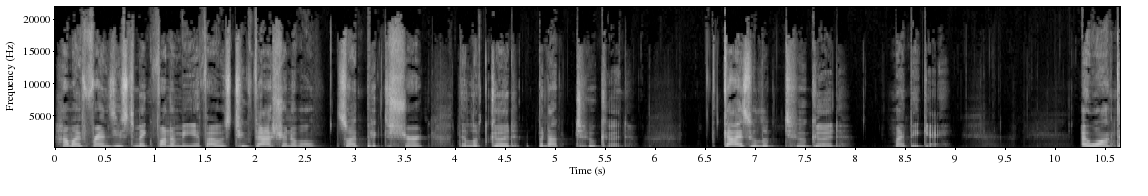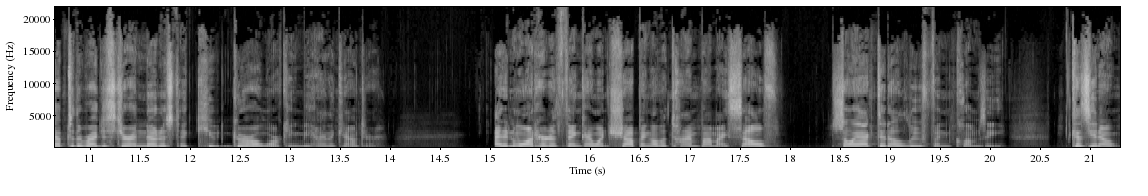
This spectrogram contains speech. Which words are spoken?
how my friends used to make fun of me if I was too fashionable, so I picked a shirt that looked good, but not too good. Guys who look too good might be gay. I walked up to the register and noticed a cute girl working behind the counter. I didn't want her to think I went shopping all the time by myself, so I acted aloof and clumsy. Because, you know,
